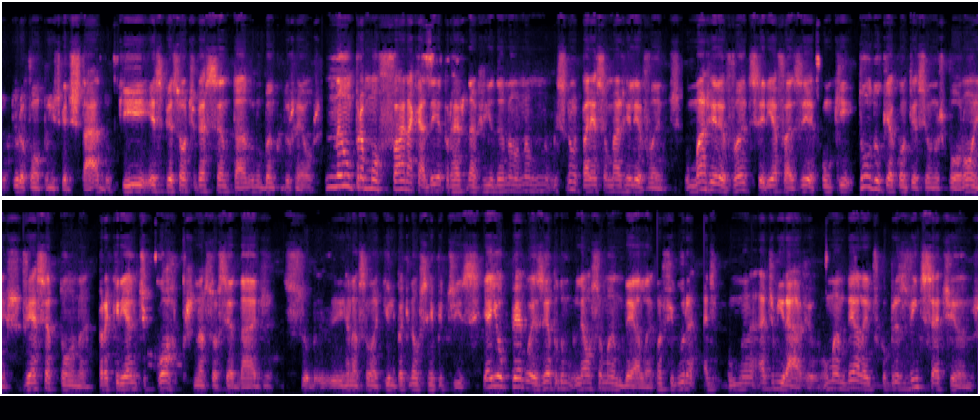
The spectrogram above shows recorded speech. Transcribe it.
tortura foi uma política de Estado, que esse pessoal tivesse sentado no banco dos réus. Não para mofar na cadeia para o resto da vida, não, não, isso não me parece o mais relevante. O mais relevante seria fazer com que tudo o que aconteceu nos porões viesse à tona, para criar anticorpos na sociedade em relação àquilo, para que não se repetisse. E aí eu pego o exemplo do Nelson Mandela, uma figura ad, uma admirável. O Mandela ele ficou preso 27 anos.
